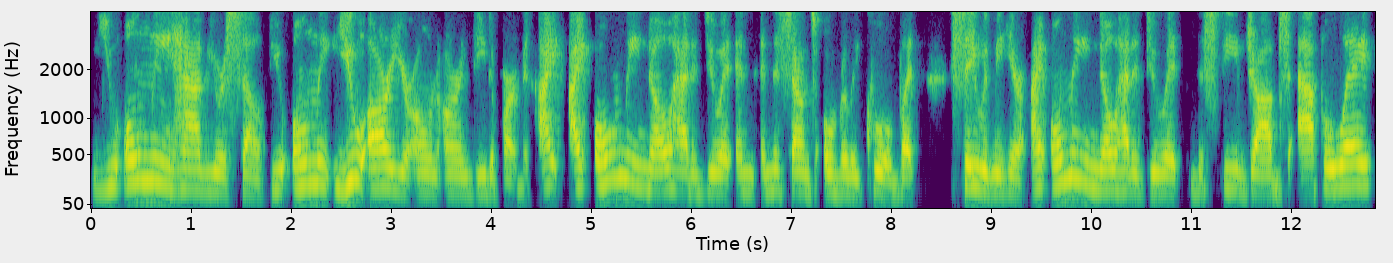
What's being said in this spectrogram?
you only have yourself you only you are your own r&d department i i only know how to do it and and this sounds overly cool but stay with me here. I only know how to do it the steve jobs apple way.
